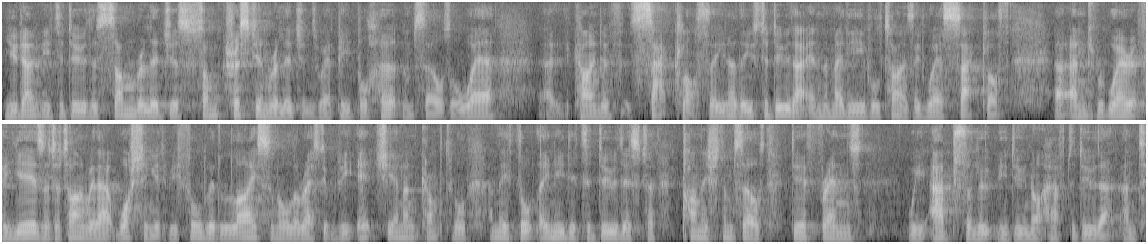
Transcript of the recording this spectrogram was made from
You don't need to do there's some religious, some Christian religions where people hurt themselves or wear uh, kind of sackcloth. you know, they used to do that in the medieval times. They'd wear sackcloth uh, and wear it for years at a time without washing it. It'd be filled with lice and all the rest. It would be itchy and uncomfortable. And they thought they needed to do this to punish themselves. Dear friends, we absolutely do not have to do that. And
